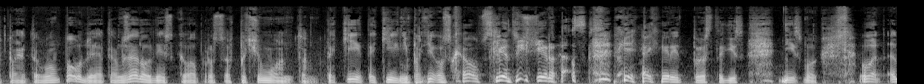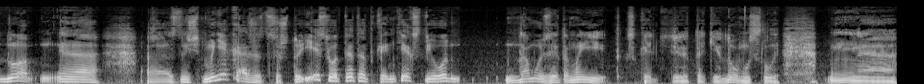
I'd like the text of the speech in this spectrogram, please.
по этому поводу, я там задал несколько вопросов, почему он там такие-такие не понял, он сказал, в следующий раз я, говорит, просто не, не смог. Вот, но, э, э, значит, мне кажется, что есть вот этот контекст, и он на мой взгляд, это мои, так сказать, такие домыслы, э,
